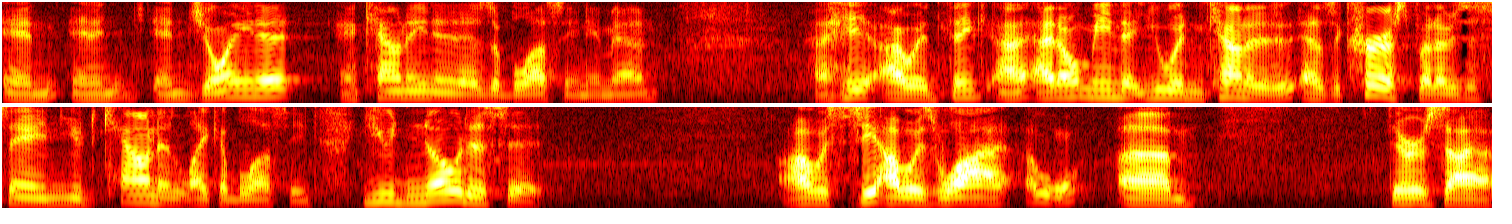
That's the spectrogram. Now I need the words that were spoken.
and, and enjoying it and counting it as a blessing. Amen. I, I would think, I, I don't mean that you wouldn't count it as a curse, but I was just saying you'd count it like a blessing. You'd notice it. I was, see, I was um, there's, uh,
